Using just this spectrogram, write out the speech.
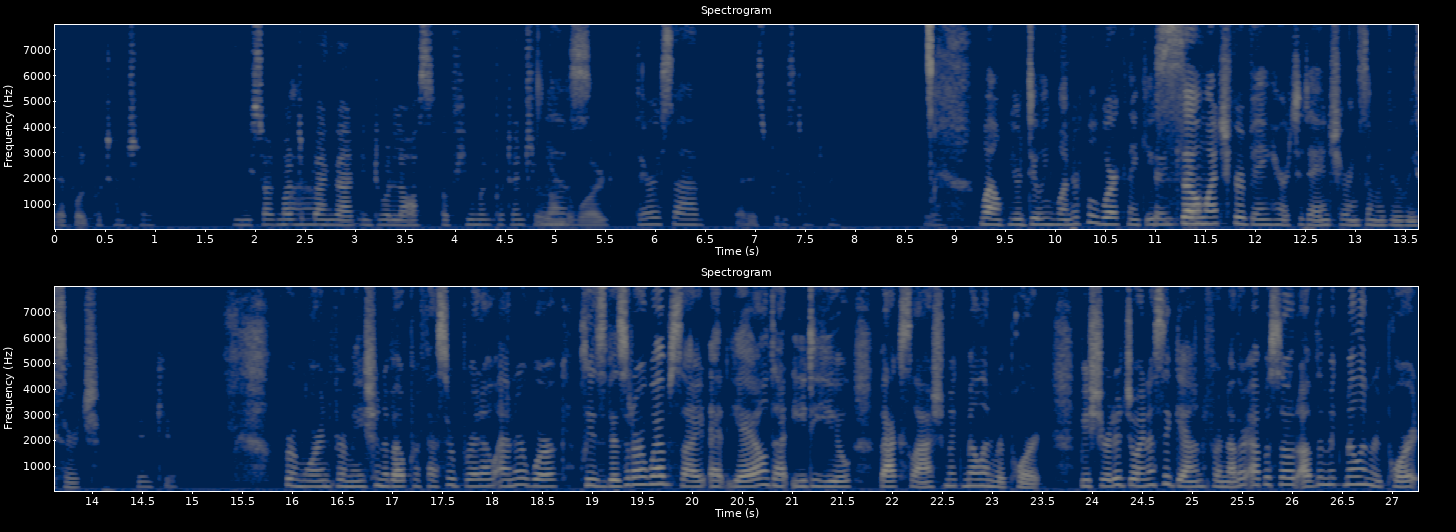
their full potential. And we start Wow. multiplying that into a loss of human potential around the world. Very sad. That is pretty startling. Yes. Well, you're doing wonderful work. Thank you Thank so you. much for being here today and sharing some of your research. Thank you. For more information about Professor Britto and her work, please visit our website at yale.edu backslash Macmillan Report. Be sure to join us again for another episode of the Macmillan Report,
